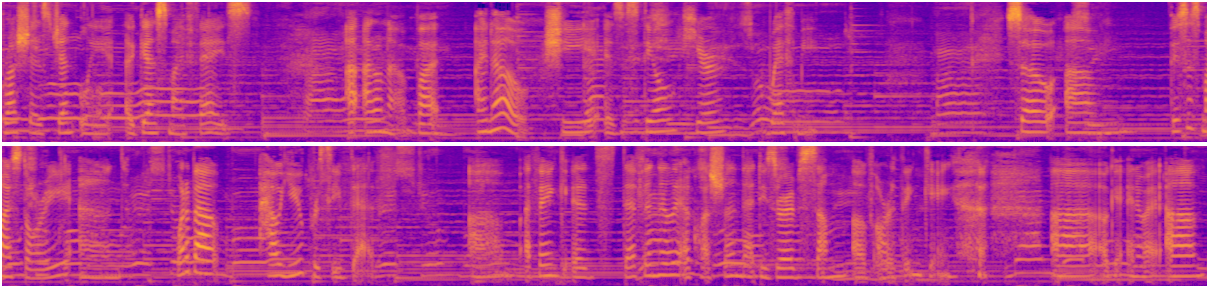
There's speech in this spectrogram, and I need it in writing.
brushes gently against my face. I, I don't know, but I know she is still here with me. So, um, this is my story, and what about how you perceive death? Um, I think it's definitely a question that deserves some of our thinking. uh, okay, anyway, um,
